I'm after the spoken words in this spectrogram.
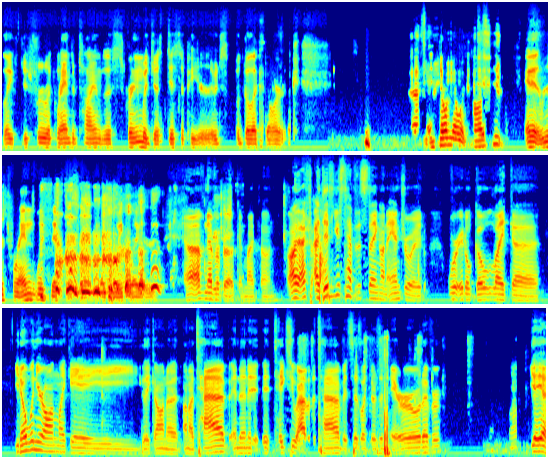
like just for like random times the screen would just disappear. It would just go like dark. That's I don't know what caused it, and it just randomly fixed itself like a week later. Uh, I've never broken my phone. I actually I did used to have this thing on Android where it'll go like uh you know when you're on like a like on a on a tab and then it, it takes you out of the tab it says like there's an error or whatever. Yeah, yeah.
